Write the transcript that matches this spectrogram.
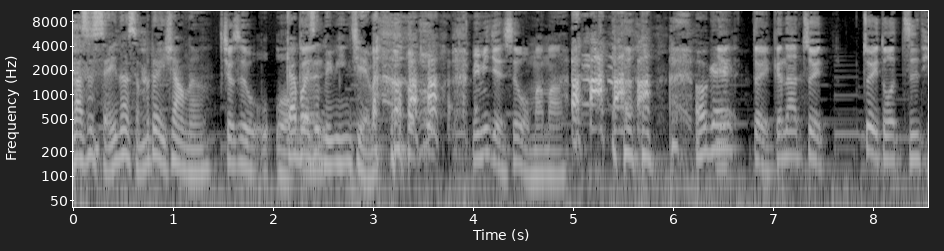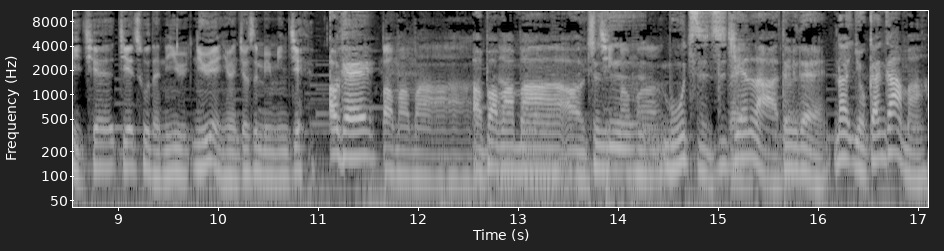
那是谁呢？什么对象呢？就是我，该不会是明明姐吧 明明姐是我妈妈也 OK。对，跟他最最多肢体接接触的女女演员就是明明姐，OK，爸妈妈啊啊，爸爸妈妈啊，就是亲妈妈。母子之间啦，对不对？那有尴尬吗？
